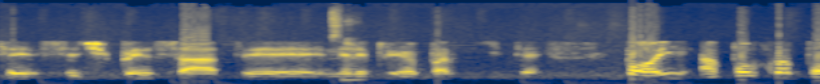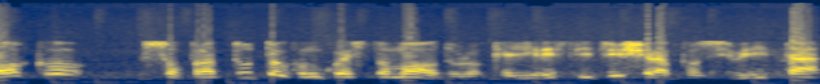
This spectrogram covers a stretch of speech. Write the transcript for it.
se, se ci pensate nelle prime partite. Poi a poco a poco, soprattutto con questo modulo che gli restituisce la possibilità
